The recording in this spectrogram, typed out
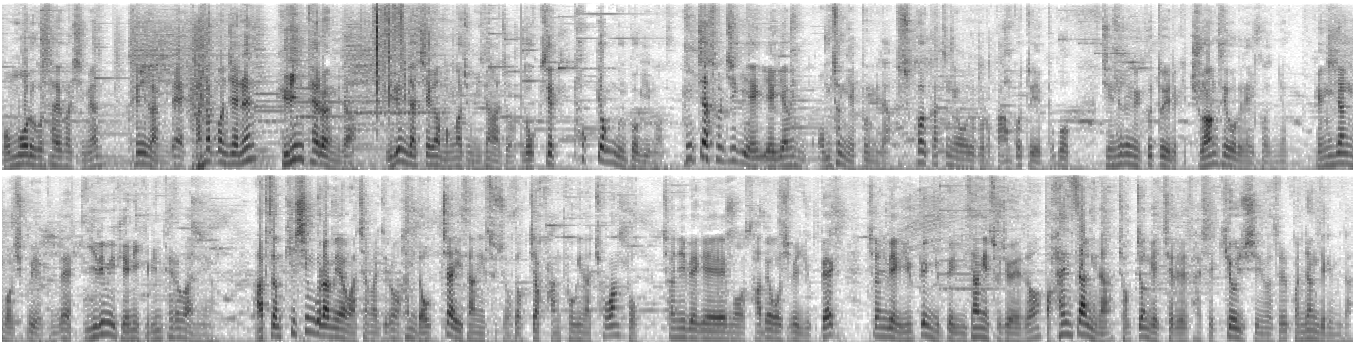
못 모르고 사육하시면 큰일 납니다. 네, 다섯 번째는 그린 테러입니다. 이름 자체가 뭔가 좀 이상하죠. 녹색 폭격 물고기 뭐. 진짜 솔직히 얘기하면 엄청 예쁩니다. 수컷 같은 경우도 그렇고 암컷도 예쁘고 지느러미 끝도 이렇게 주황색으로 되어 있거든요. 굉장히 멋있고 예쁜데 이름이 괜히 그린 테러가 아니에요 앞선 키싱구라미와 마찬가지로 한 넉자 이상의 수조 넉자 광폭이나 초광폭. 1200에 뭐 450에 600 1200, 600, 600 이상의 수조에서 한 쌍이나 적정 개체를 사실 키워주시는 것을 권장드립니다.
